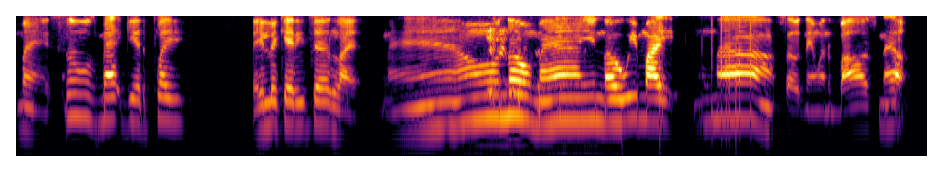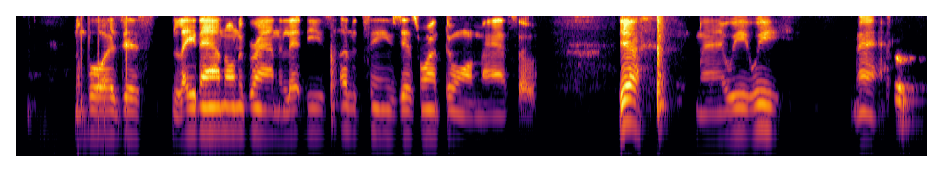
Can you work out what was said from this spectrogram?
man, as soon as Matt get a play, they look at each other like, man, I don't know, man. You know, we might nah. So then when the ball snap, the boys just lay down on the ground and let these other teams just run through them, man. So yeah, man, we we man. So,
